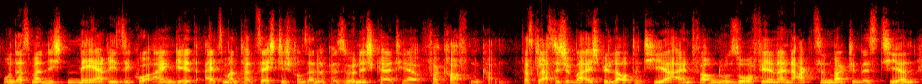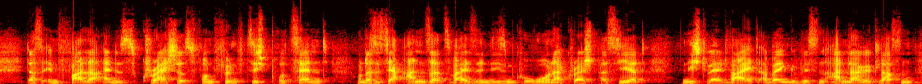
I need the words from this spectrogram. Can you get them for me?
und dass man nicht mehr Risiko eingeht, als man tatsächlich von seiner Persönlichkeit her verkraften kann. Das klassische Beispiel lautet hier einfach nur so viel in einen Aktienmarkt investieren, dass im Falle eines Crashes von 50 Prozent, und das ist ja ansatzweise in diesem Corona-Crash passiert, nicht weltweit, aber in gewissen Anlageklassen.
